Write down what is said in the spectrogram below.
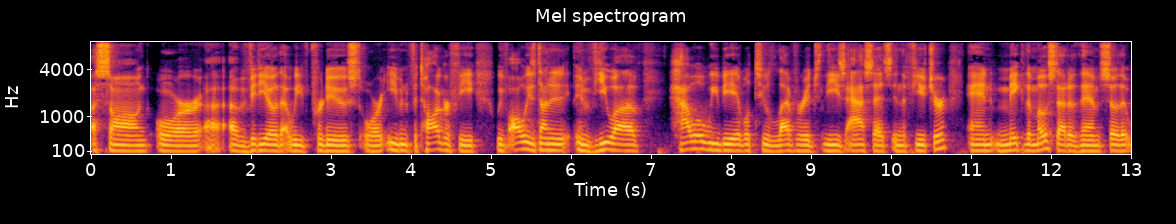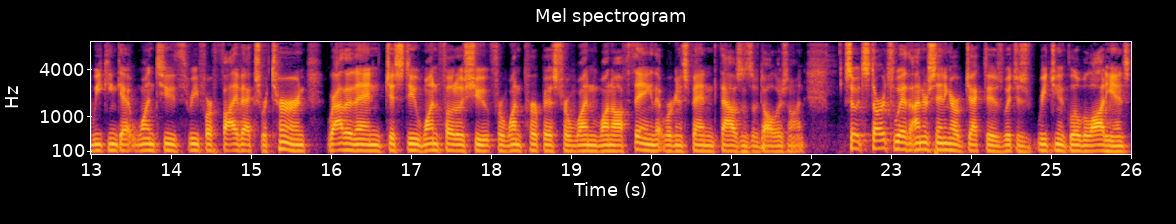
a song or a, a video that we've produced or even photography, we've always done it in view of how will we be able to leverage these assets in the future and make the most out of them so that we can get one, two, three, four, five X return rather than just do one photo shoot for one purpose for one one off thing that we're going to spend thousands of dollars on. So it starts with understanding our objectives, which is reaching a global audience,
